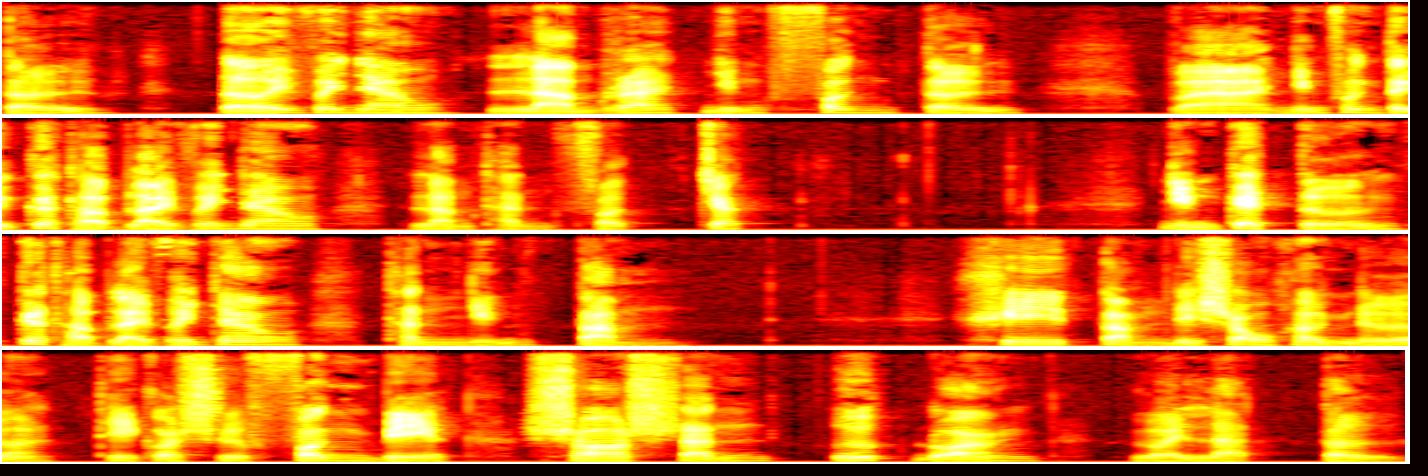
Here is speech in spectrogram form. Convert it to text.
tử tới với nhau làm ra những phân tử và những phân tử kết hợp lại với nhau làm thành vật chất. Những cái tưởng kết hợp lại với nhau thành những tầm. Khi tầm đi sâu hơn nữa thì có sự phân biệt, so sánh, ước đoán gọi là từ.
